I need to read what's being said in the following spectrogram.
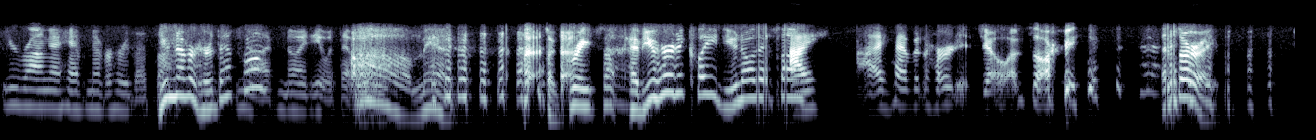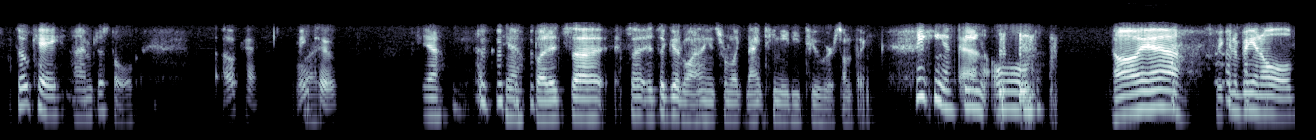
you're wrong. I have never heard that song. You never heard that No, I have no idea what that was. Oh man, that's a great song. Have you heard it, Clay? Do you know that song? I I haven't heard it, Joe. I'm sorry. That's all right. It's okay. I'm just old. okay, me Right. too. Yeah, yeah, but it's a it's a it's a good one. I think it's from like 1982 or something. Speaking of Yeah. being old, Oh yeah. Speaking of being old,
